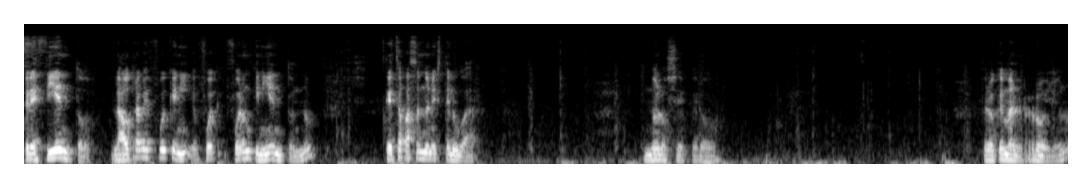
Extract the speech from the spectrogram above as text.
300 La otra vez fue que fue, fueron 500, ¿no? ¿Qué está pasando en este lugar? No lo sé, pero... Pero qué mal rollo, ¿no?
